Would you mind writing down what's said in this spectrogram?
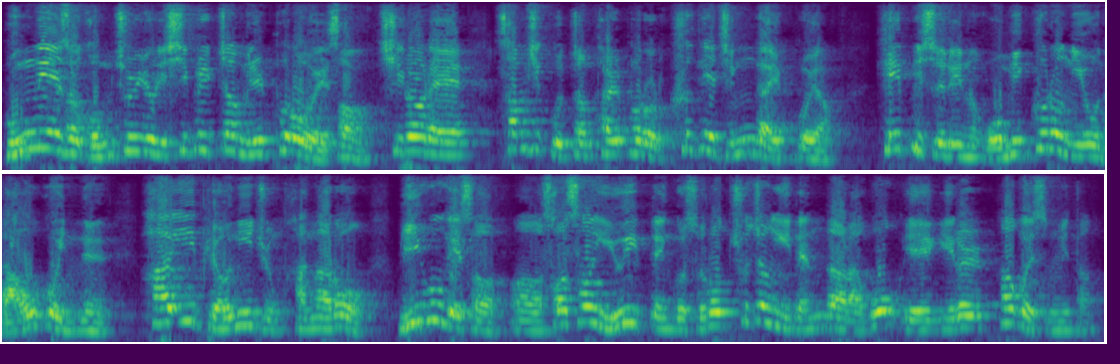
국내에서 검출률이 11.1%에서 7월에 39.8%로 크게 증가했고요. KP3는 오미크론 이후 나오고 있는 하위 변이 중 하나로 미국에서 어, 서서히 유입된 것으로 추정이 된다라고 얘기를 하고 있습니다.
